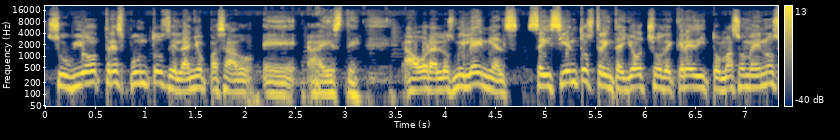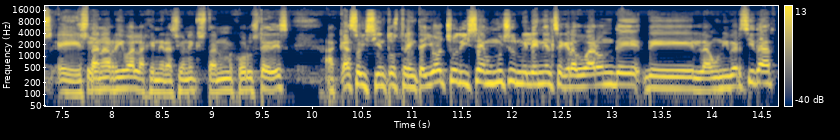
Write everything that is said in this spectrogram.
subió tres puntos del año pasado eh, a este. Ahora, los millennials, 638 de crédito más o menos, eh, están arriba la generación X, están mejor ustedes. Acá 638, dice, muchos millennials se graduaron de, de la universidad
